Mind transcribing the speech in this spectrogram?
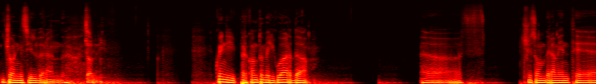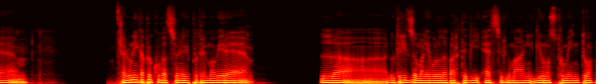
Johnny Silverhand. sì. Johnny. Quindi per quanto mi riguarda, eh, f- ci sono veramente... Cioè l'unica preoccupazione che potremmo avere è la- l'utilizzo malevolo da parte di esseri umani di uno strumento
